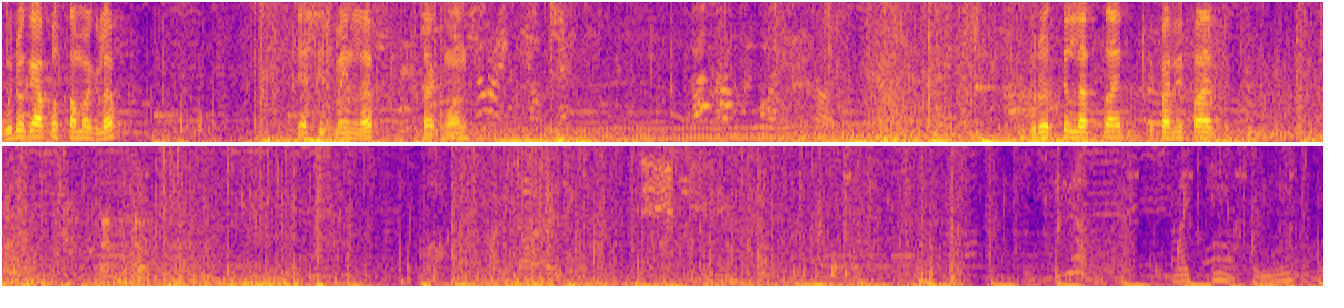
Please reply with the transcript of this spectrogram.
Widow Grapple somewhere left. Yeah, she's main left. Tag once. Widow still left side. 5v5. My team will meet me.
